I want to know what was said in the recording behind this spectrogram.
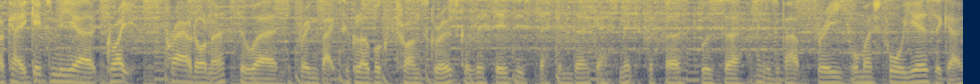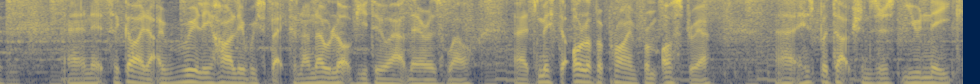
Okay, it gives me a great, proud honour to uh, to bring back to Global Grooves because this is his second uh, guest mix. The first was, uh, I think, it was about three, almost four years ago, and it's a guy that I really highly respect, and I know a lot of you do out there as well. Uh, it's Mr. Oliver Prime from Austria. Uh, his production's are just unique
